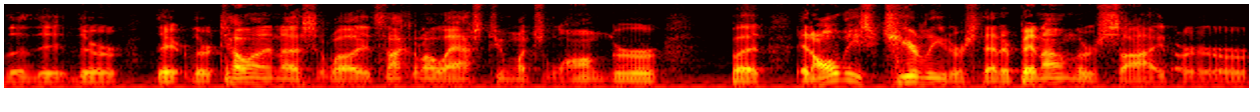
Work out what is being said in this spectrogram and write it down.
the, the, they're, they're, telling us, well, it's not going to last too much longer. But, and all these cheerleaders that have been on their side are, are,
